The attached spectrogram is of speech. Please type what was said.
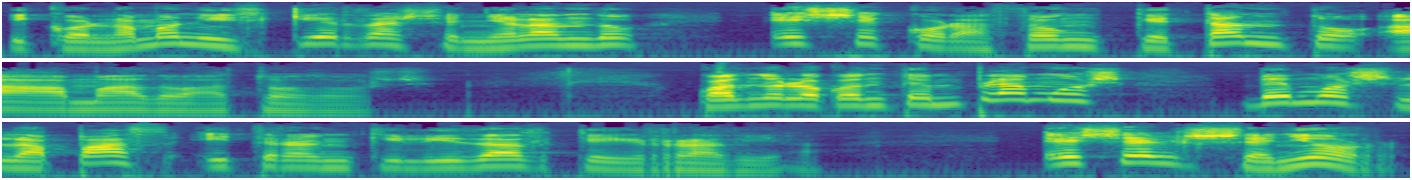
y con la mano izquierda señalando ese corazón que tanto ha amado a todos. Cuando lo contemplamos vemos la paz y tranquilidad que irradia. Es el Señor,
